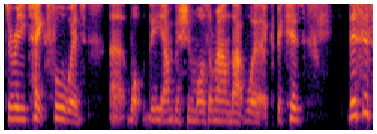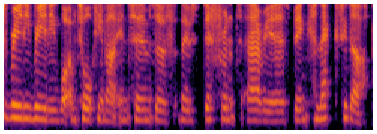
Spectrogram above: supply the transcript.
to really take forward uh, what the ambition was around that work because this is really, really what I'm talking about in terms of those different areas being connected up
